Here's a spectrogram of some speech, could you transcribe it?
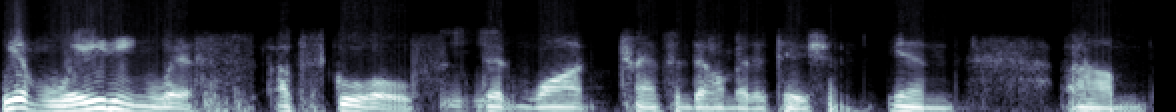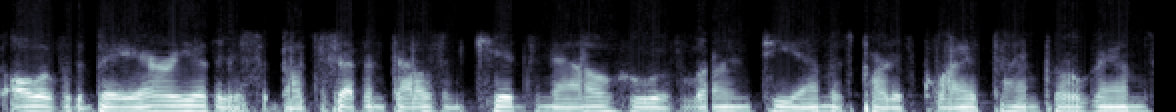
We have waiting lists of schools mm-hmm. that want transcendental meditation in um, all over the Bay Area. There's about 7,000 kids now who have learned TM as part of quiet time programs.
